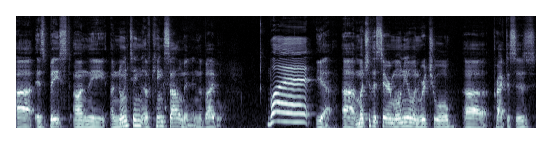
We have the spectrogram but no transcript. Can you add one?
uh, is based on the anointing of King Solomon in the Bible. What? Yeah. Uh, much of the ceremonial and ritual uh, practices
